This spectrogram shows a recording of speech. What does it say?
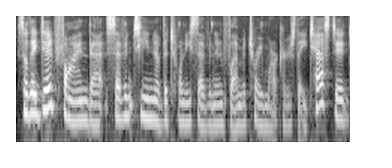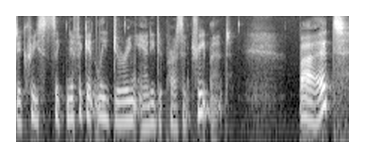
So they did find that 17 of the 27 inflammatory markers they tested decreased significantly during antidepressant treatment. But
